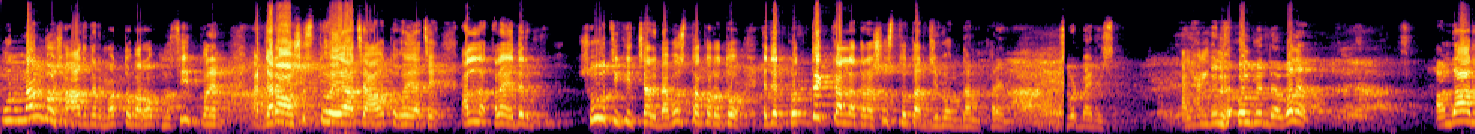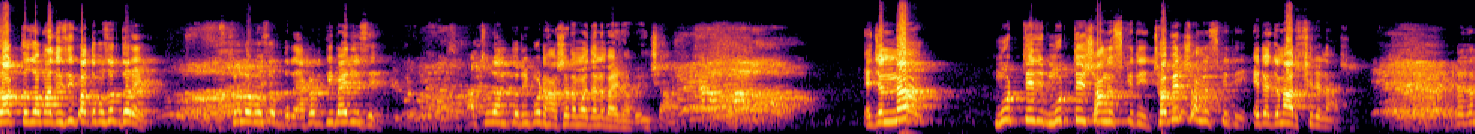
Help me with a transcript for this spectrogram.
পূর্ণাঙ্গ শাহাদাতের মর্তবা রব নসিব করেন। আর যারা অসুস্থ হয়ে আছে আহত হয়ে আছে আল্লাহ তালা এদের সুচিকিৎসার ব্যবস্থা করো তো। এদের প্রত্যেককে আল্লাহ তালা সুস্থতার জীবন দান করেন। আলহামদুলিল্লাহ বলবেন না বলেন। আমরা রক্ত জমা দিয়েছি কত বছর ধরে? ষোলো বছর ধরে। এখন কি বাইরেছে আর চূড়ান্ত রিপোর্ট হাসনের ময়দানে বাইরে হবে, ইনশাআল্লাহ। জন্য মূর্তির মূর্তির সংস্কৃতি, ছবির সংস্কৃতি, এটা যেন আর ফিরে না আসে। এটা যেন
